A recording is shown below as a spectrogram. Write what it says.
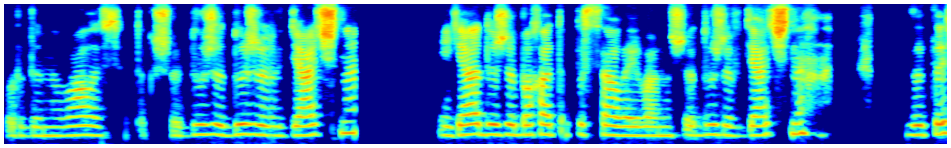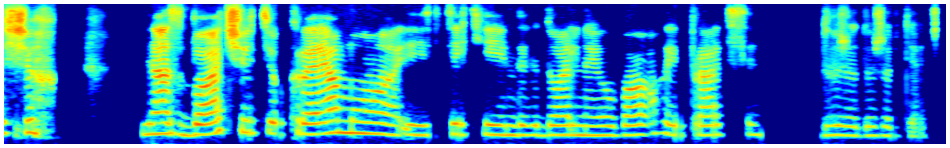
координувалося. Так що дуже-дуже вдячна. І я дуже багато писала Івану, що дуже вдячна за те, що нас бачать окремо і стільки індивідуальної уваги і праці. Дуже-дуже вдячна.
